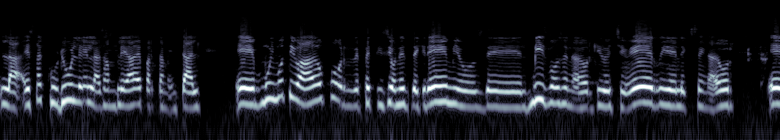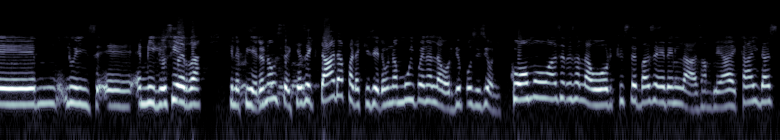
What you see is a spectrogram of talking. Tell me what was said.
la, esta curule en la Asamblea Departamental? muy motivado por repeticiones de gremios, del mismo senador Guido Echeverri, del ex senador Luis Emilio Sierra, que le pidieron a usted que aceptara para que hiciera una muy buena labor de oposición. ¿Cómo va a ser esa labor que usted va a hacer en la Asamblea de Caldas?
